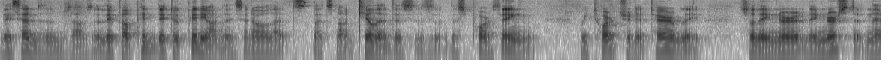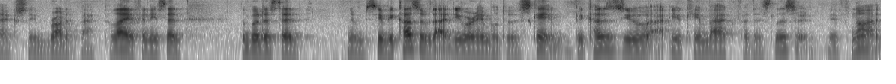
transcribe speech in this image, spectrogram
they said to themselves, they felt pity, they took pity on it. They said, "Oh, let's let's not kill it. This is this poor thing. We tortured it terribly." So they nur they nursed it and they actually brought it back to life. And he said, the Buddha said, you know, see, because of that, you were able to escape because you uh, you came back for this lizard. If not,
